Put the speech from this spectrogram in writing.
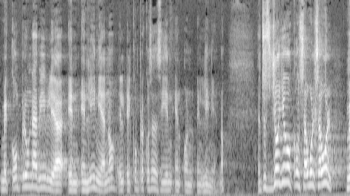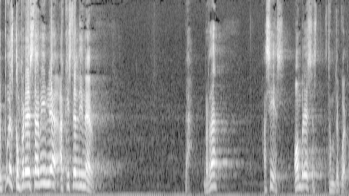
me compre una Biblia en, línea, ¿no? Él, compra cosas así en, en, línea, ¿no? Entonces yo llego con Saúl, Saúl, ¿me puedes comprar esta Biblia? Aquí está el dinero. ¿Verdad? Así es. Hombres, estamos de acuerdo.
